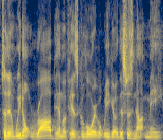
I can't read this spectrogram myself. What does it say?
So then we don't rob him of his glory, but we go, This is not me.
